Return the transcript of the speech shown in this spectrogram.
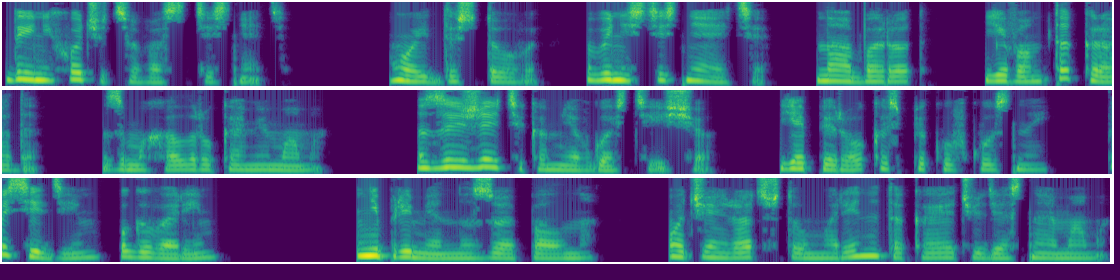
Да и не хочется вас стеснять». «Ой, да что вы, вы не стесняете. Наоборот, я вам так рада», — замахала руками мама. «Заезжайте ко мне в гости еще. Я пирог испеку вкусный. Посидим, поговорим». «Непременно, Зоя Павловна. Очень рад, что у Марины такая чудесная мама.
